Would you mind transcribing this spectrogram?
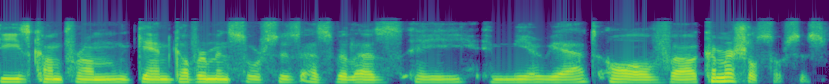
These come from, again, government sources as well as a, a myriad of uh, commercial sources.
